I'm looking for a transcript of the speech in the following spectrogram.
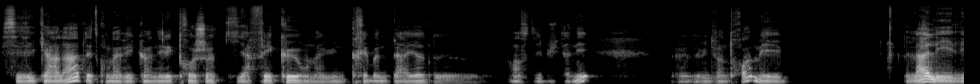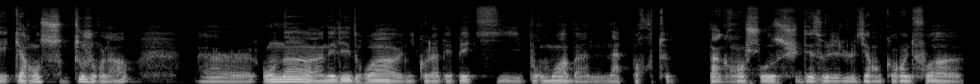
ces écarts-là. Peut-être qu'on a vécu un électrochoc qui a fait qu'on a eu une très bonne période en ce début d'année 2023. Mais là, les, les carences sont toujours là. on a un ailier droit, Nicolas Pepe, qui, pour moi, bah, n'apporte pas grand-chose. Je suis désolé de le dire encore une fois.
